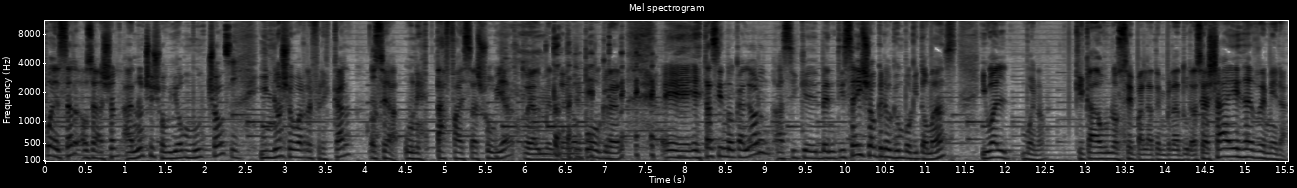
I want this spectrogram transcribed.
Puede ser. O sea, ayer anoche llovió mucho y no llegó a refrescar. O sea, una estafa esa lluvia. Realmente no lo puedo creer. Eh, está haciendo calor, así que 26 yo creo que un poquito más. Igual, bueno, que cada uno sepa la temperatura. O sea, ya es de remera.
